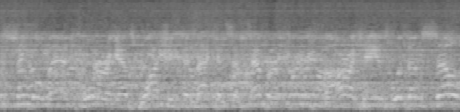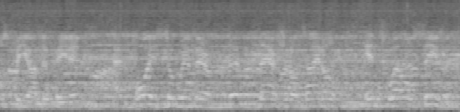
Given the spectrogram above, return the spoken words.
a single bad quarter against Washington back in September, the Hurricanes would themselves be undefeated and poised to win their fifth national title in 12 seasons.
